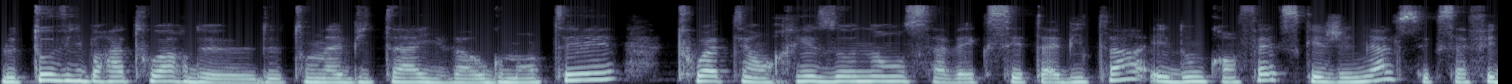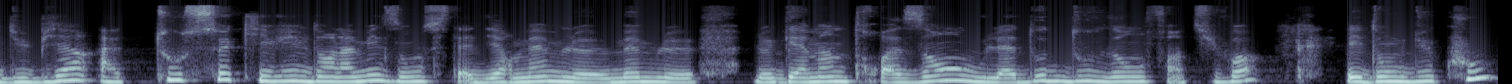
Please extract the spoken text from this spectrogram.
le taux vibratoire de, de ton habitat, il va augmenter. Toi, tu es en résonance avec cet habitat. Et donc, en fait, ce qui est génial, c'est que ça fait du bien à tous ceux qui vivent dans la maison, c'est-à-dire même le, même le, le gamin de 3 ans ou l'ado de 12 ans, enfin, tu vois. Et donc, du coup,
